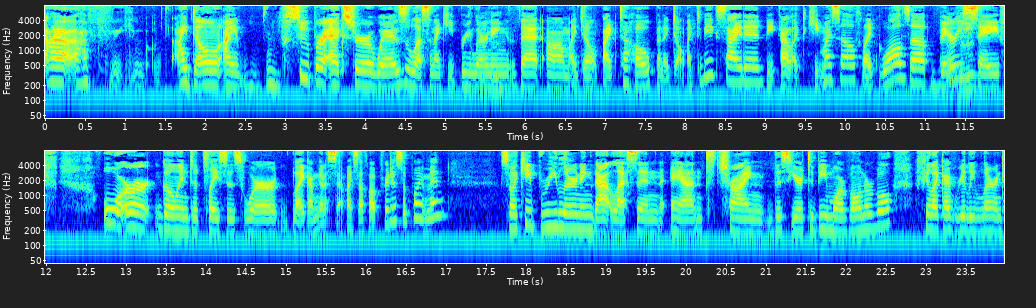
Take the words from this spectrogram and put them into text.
I, I don't, I'm super extra aware. This is a lesson I keep relearning that um, I don't like to hope and I don't like to be excited. Be, I like to keep myself like walls up, very safe, or go into places where like I'm going to set myself up for disappointment. So I keep relearning that lesson and trying this year to be more vulnerable. I feel like I've really learned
